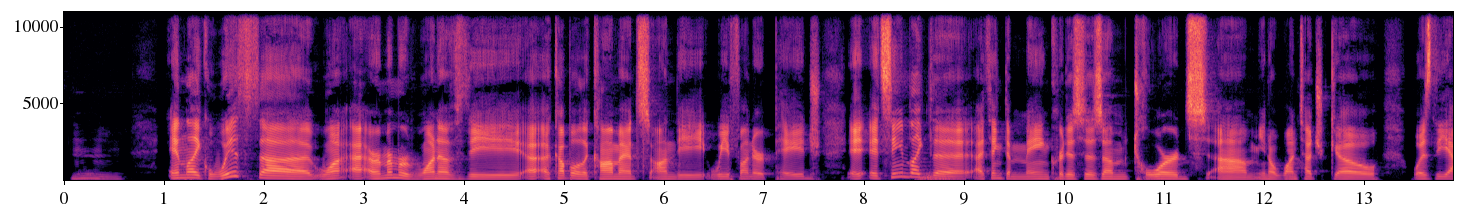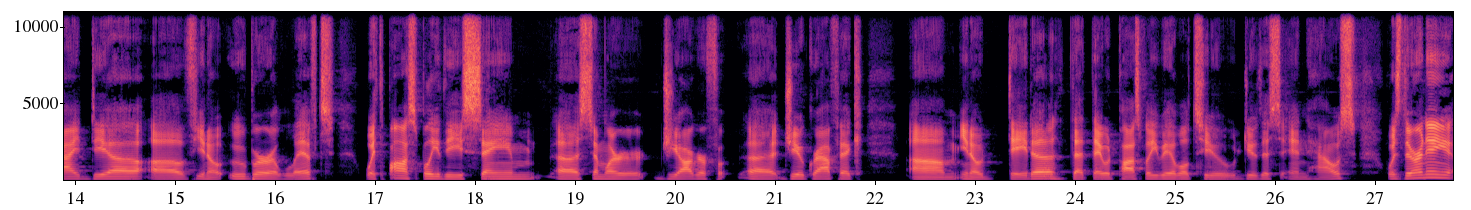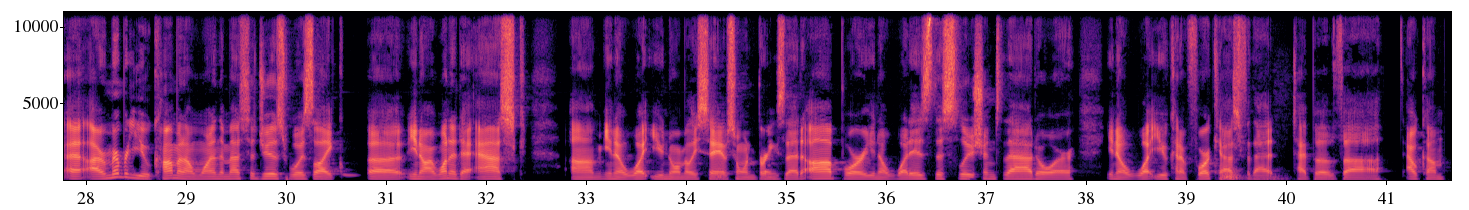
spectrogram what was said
Mm. And like with uh, one, I remember one of the a couple of the comments on the We WeFunder page. It, it seemed like the I think the main criticism towards um, you know One Touch Go was the idea of you know Uber or Lyft with possibly the same uh, similar geograph- uh, geographic um, you know data that they would possibly be able to do this in house. Was there any? Uh, I remember you comment on one of the messages was like, uh, you know, I wanted to ask, um, you know, what you normally say if someone brings that up, or you know, what is the solution to that, or you know, what you kind of forecast for that type of uh, outcome.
